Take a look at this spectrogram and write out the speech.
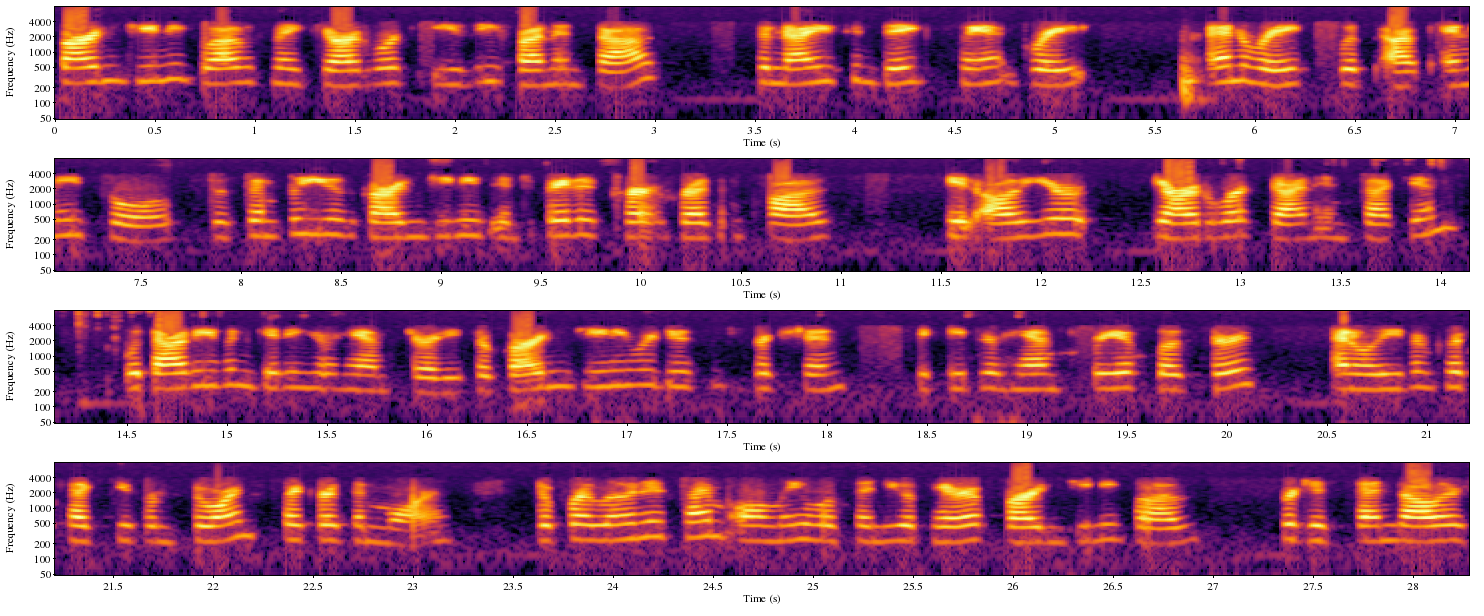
Garden Genie gloves make yard work easy, fun, and fast. So now you can dig, plant, grate, and rakes without any tools. So simply use Garden Genie's integrated curved resin claws. Get all your yard work done in seconds without even getting your hands dirty. So Garden Genie reduces friction to keep your hands free of blisters and will even protect you from thorns, prickers, and more. So for a limited time only, we'll send you a pair of Garden Genie gloves for just $10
